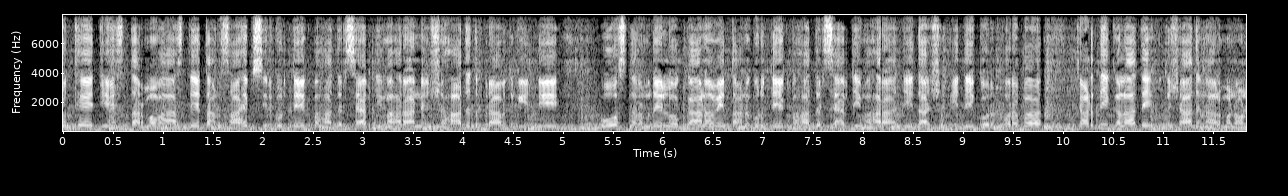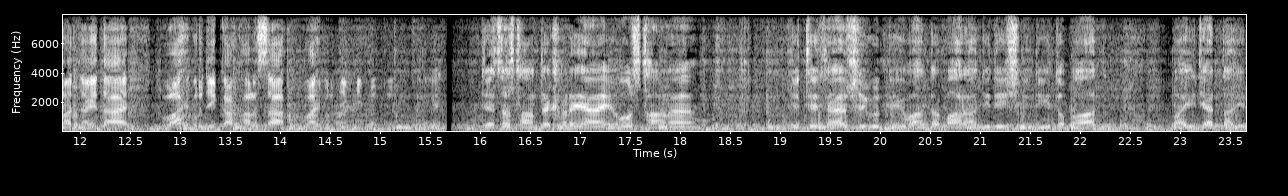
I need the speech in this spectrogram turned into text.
ਉੱਥੇ ਜਿਸ ਧਰਮ ਵਾਸਤੇ ਧੰਨ ਸਾਹਿਬ ਸ੍ਰੀ ਗੁਰੂ ਤੇਗ ਬਹਾਦਰ ਸਾਹਿਬ ਜੀ ਮਹਾਰਾਜ ਨੇ ਸ਼ਹਾਦਤ ਪ੍ਰਾਪਤ ਕੀਤੀ, ਉਸ ਧਰਮ ਦੇ ਲੋਕਾਂ ਨੂੰ ਵੀ ਧੰਨ ਗੁਰੂ ਤੇਗ ਬਹਾਦਰ ਸਾਹਿਬ ਜੀ ਮਹਾਰਾਜ ਜੀ ਦਾ ਸ਼ਹੀਦੀ ਗੁਰਪੁਰਬ ਚੜ੍ਹਦੀ ਕਲਾ ਤੇ ਉਤਸ਼ਾਹ ਦੇ ਨਾਲ ਮਨਾਉਣਾ ਚਾਹੀਦਾ ਹੈ। ਵਾਹਿਗੁਰੂ ਜੀ ਕਾ ਖਾਲਸਾ, ਵਾਹਿਗੁਰੂ ਜੀ ਕੀ ਫਤਿਹ। ਜਿਸ ਸਥਾਨ ਤੇ ਖੜੇ ਆ ਉਹ ਸਥਾਨ ਹੈ, ਜਿੱਥੇ ਸਾਹਿਬ ਸ੍ਰੀ ਗੁਰੂ ਤੇਗ ਬਹਾਦਰ ਮਹਾਰਾਜ ਜੀ ਦੀ ਸ਼ਹੀਦੀ ਤੋਂ ਬਾਅਦ ਭਾਈ ਜੈਤਾ ਜੀ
